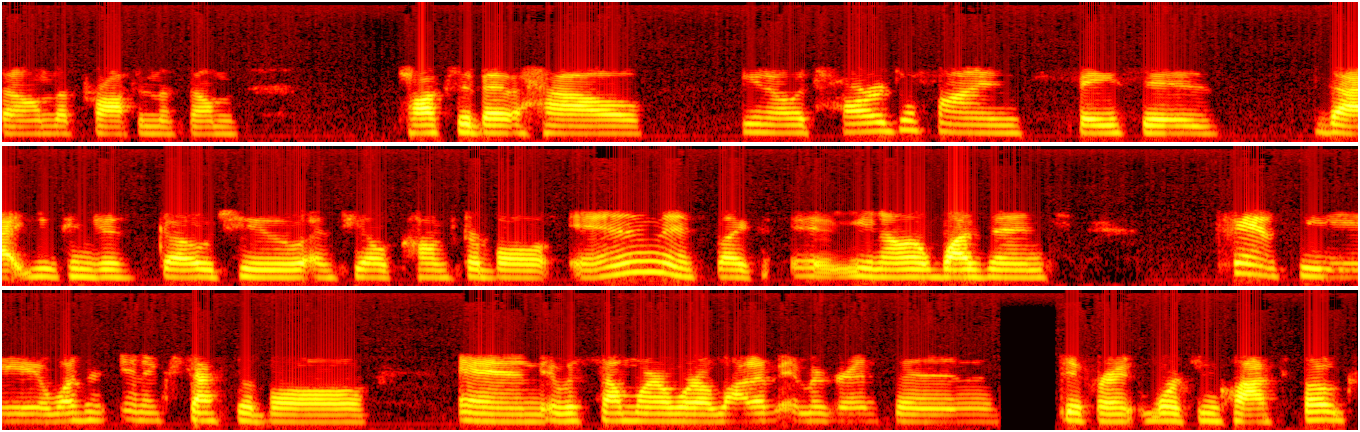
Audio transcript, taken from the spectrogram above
film, the prof in the film, talks about how you know it's hard to find spaces that you can just go to and feel comfortable in. It's like it, you know it wasn't fancy, it wasn't inaccessible, and it was somewhere where a lot of immigrants and different working class folks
